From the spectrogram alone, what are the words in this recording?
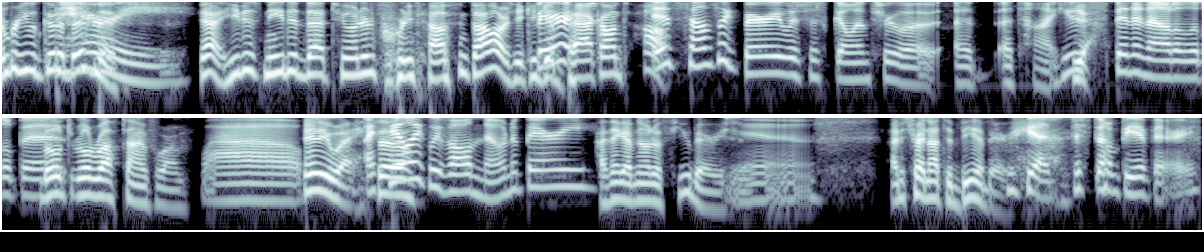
Remember, he was good at business. Yeah, he just needed that $240,000. He could Barry- get back on top. It sounds like Barry was just going through a, a, a time. He was Yeah. spinning out a little bit. Real, real rough time for him. wow. Anyway, I so feel like we've all known a Barry. I think I've known a few berries. Yeah. I just try not to be a berry. Yeah, just don't be a Barry.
